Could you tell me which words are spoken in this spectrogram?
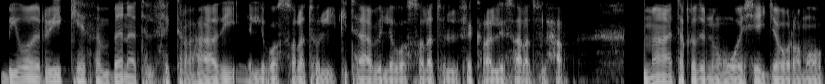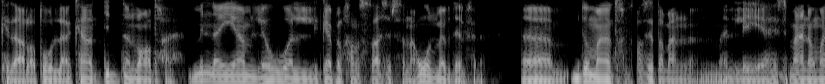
بيوريك كيف انبنت الفكرة هذه اللي وصلته الكتاب اللي وصلته الفكرة اللي صارت في الحرب. ما أعتقد إنه هو شيء جورمه وكذا على طول لا كانت جدا واضحة. من أيام اللي هو اللي قبل 15 سنة أول ما بدأ الفيلم. بدون ما ندخل في تفاصيل طبعا اللي يسمعنا وما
